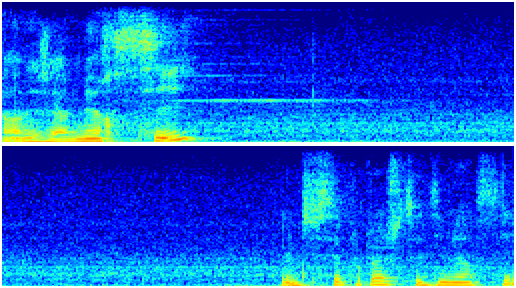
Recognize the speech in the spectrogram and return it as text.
Alors déjà, merci. Et tu sais pourquoi je te dis merci?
